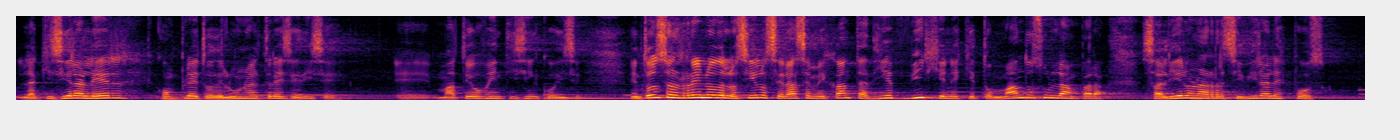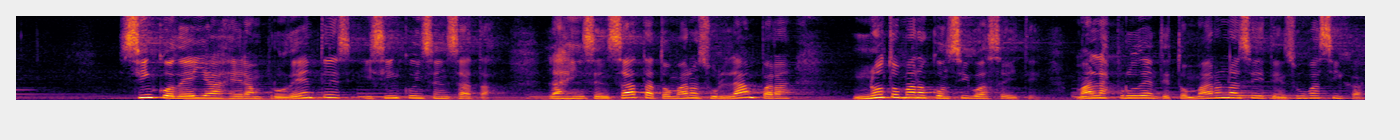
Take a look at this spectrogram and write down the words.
La quisiera leer completo, del 1 al 13, dice, eh, Mateo 25 dice, entonces el reino de los cielos será semejante a diez vírgenes que tomando su lámpara salieron a recibir al esposo. Cinco de ellas eran prudentes y cinco insensatas. Las insensatas tomaron sus lámparas, no tomaron consigo aceite, mas las prudentes tomaron aceite en su vasija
